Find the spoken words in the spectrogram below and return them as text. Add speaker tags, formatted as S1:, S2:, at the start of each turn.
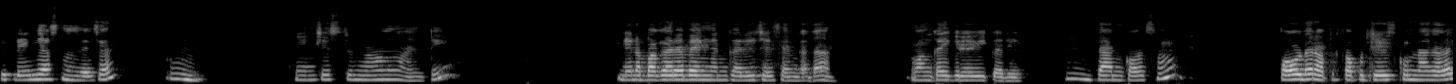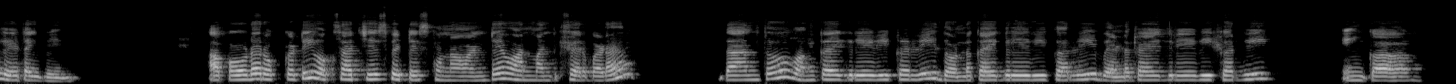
S1: ఇప్పుడు ఏం చేస్తున్నాను తెలుసా ఏం చేస్తున్నాను అంటే నేను బగారా బెంగన్ కర్రీ చేశాను కదా వంకాయ గ్రేవీ కర్రీ. దానికోసం పౌడర్ అప్పటికప్పుడు చేసుకున్నా కదా లేట్ అయిపోయింది. ఆ పౌడర్ ఒక్కటి ఒకసారి చేసి పెట్టేసుకున్నాం అంటే వన్ మంత్కి సరిపడా. దాంతో వంకాయ గ్రేవీ కర్రీ దొండకాయ గ్రేవీ కర్రీ బెండకాయ గ్రేవీ కర్రీ ఇంకా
